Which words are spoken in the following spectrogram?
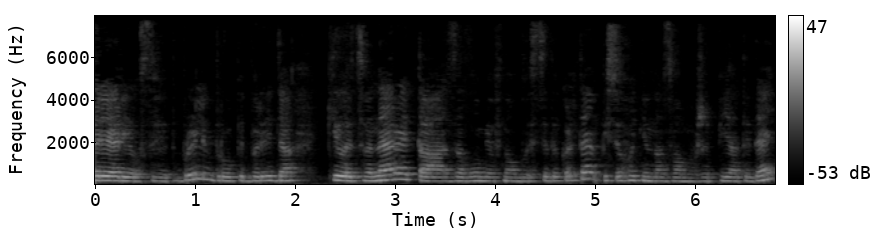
Серія Reels від брилів, другого підборіддя, кілець Венери та заломів на області декольте. І сьогодні в нас з вами вже п'ятий день.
